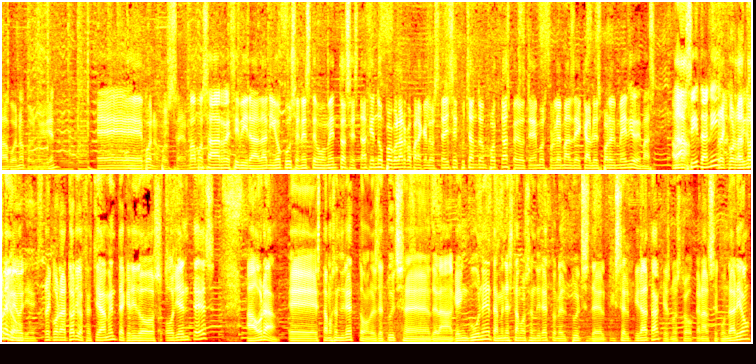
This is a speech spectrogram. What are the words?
Ah, bueno, pues muy bien. Eh, bueno, pues eh, vamos a recibir a Dani Ocus en este momento. Se está haciendo un poco largo para que lo estéis escuchando en podcast, pero tenemos problemas de cables por el medio y demás. Ahora Ah, sí, Dani, Recordatorio, oyes. recordatorio, efectivamente, queridos oyentes. Ahora eh, estamos en directo desde Twitch eh, de la Game Gune. También estamos en directo en el Twitch del Pixel Pirata, que es nuestro canal secundario.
